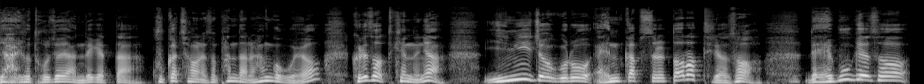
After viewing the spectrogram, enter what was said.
야, 이거 도저히 안 되겠다. 국가 차원에서 판단을 한 거고요. 그래서 어떻게 했느냐? 인위적으로 N 값을 떨어뜨려서 내국에서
